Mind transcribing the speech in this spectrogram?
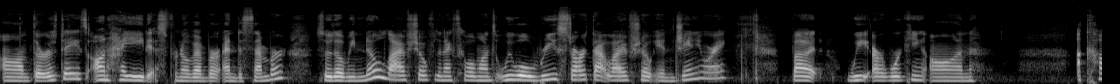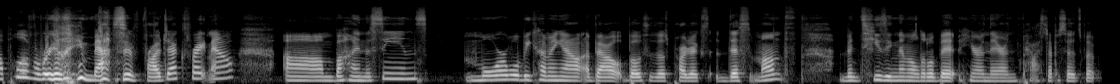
on Thursdays, on hiatus for November and December. So there'll be no live show for the next couple months. We will restart that live show in January, but we are working on a couple of really massive projects right now um, behind the scenes. More will be coming out about both of those projects this month. I've been teasing them a little bit here and there in past episodes, but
